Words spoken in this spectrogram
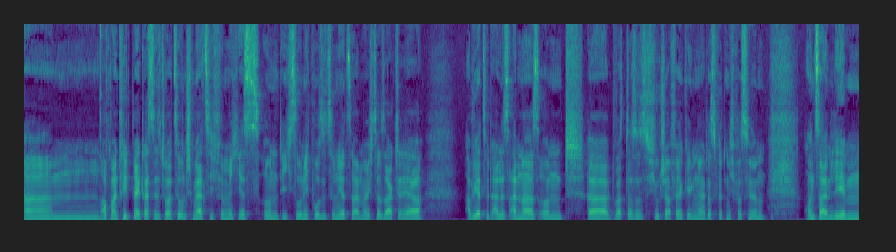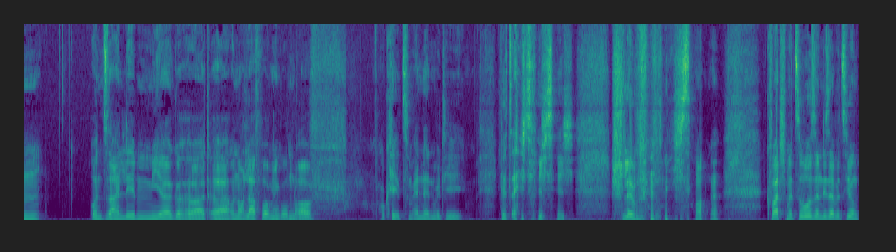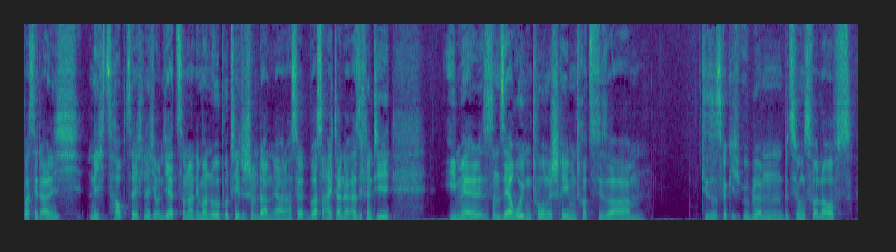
Ähm, auf mein Feedback, dass die Situation schmerzlich für mich ist und ich so nicht positioniert sein möchte, sagte er, aber jetzt wird alles anders und äh, das ist Future Faking, ne? Das wird nicht passieren. Und sein Leben und sein Leben mir gehört. Äh, und noch Lovebombing obendrauf. Okay, zum Ende hin wird die wird's echt richtig schlimm, finde ich so. Ne? Quatsch mit Soße. In dieser Beziehung passiert eigentlich nichts hauptsächlich und jetzt, sondern immer nur hypothetisch und dann. Ja, hast ja, du hast eigentlich deine, also ich finde die E-Mail, es ist einen sehr ruhigen Ton geschrieben, trotz dieser, dieses wirklich üblen Beziehungsverlaufs.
